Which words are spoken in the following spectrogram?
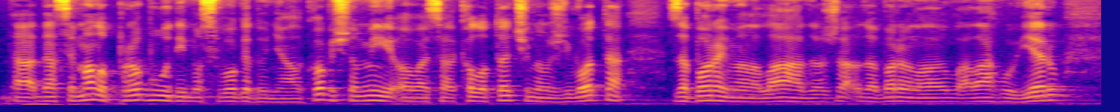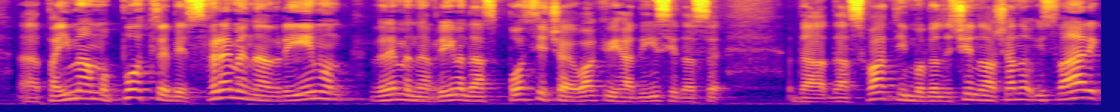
da, da se malo probudimo svoga dunjalka. Obično mi ovaj, sa kolotočinom života zaboravimo Allaha, zaboravimo Allahu vjeru, e, pa imamo potrebe s vremena vrijeme, vremena vrijeme da se posjećaju ovakvi hadisi, da, se, da, da shvatimo veličinu Allahšanu. I stvari,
